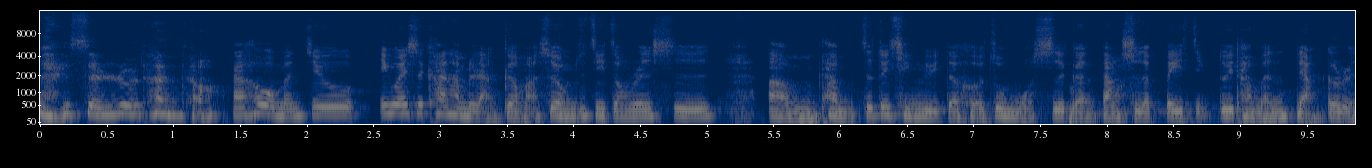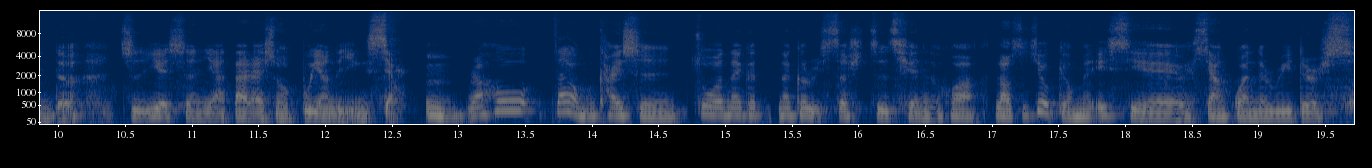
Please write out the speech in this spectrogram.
来深入探讨。然后我们就因为是看他们两个嘛，所以我们就集中认识，嗯，他们这对情侣的合作模式跟当时的背景对他们两个人。的职业生涯带来什么不一样的影响？嗯，然后在我们开始做那个那个 research 之前的话，老师就给我们一些相关的 readers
